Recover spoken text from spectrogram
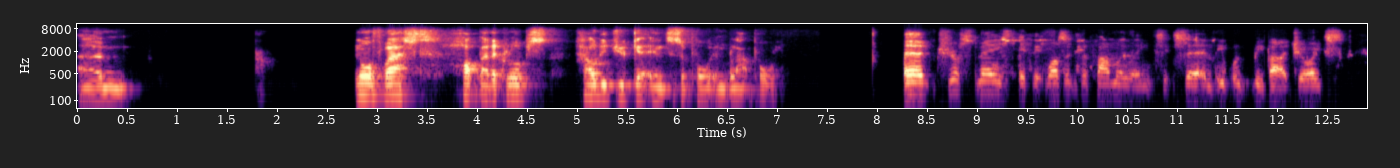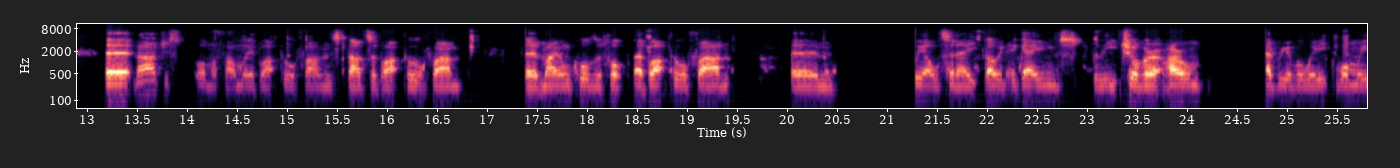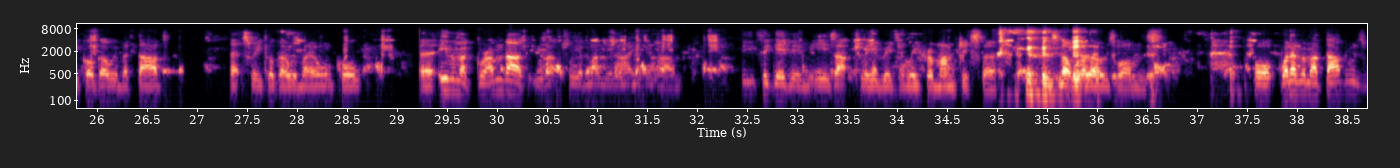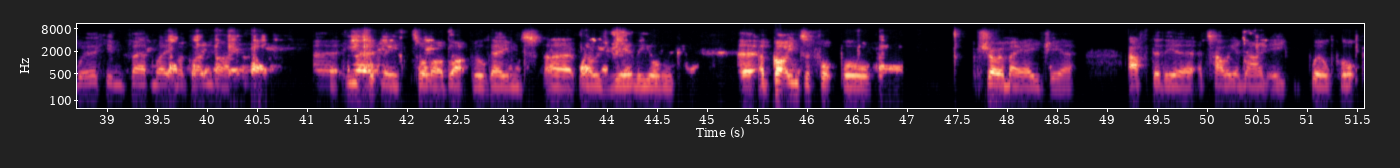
Um, Northwest, hotbed of clubs. How did you get into supporting Blackpool? Uh, trust me, if it wasn't for family links, it certainly wouldn't be by choice. Uh, no, just all my family are Blackpool fans. Dad's a Blackpool fan. Uh, my uncle's a, foot, a Blackpool fan. Um, we alternate going to games with each other at home every other week. One week I'll go with my dad. Next week I'll go with my uncle. Uh, even my granddad is actually a Man United fan. Do forgive him, he's actually originally from Manchester. He's not one of those ones. But whenever my dad was working, fair play to my granddad, uh, he took me to a lot of Blackpool games uh, when I was really young. Uh, I got into football showing my age here after the uh, Italia 90 World Cup.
